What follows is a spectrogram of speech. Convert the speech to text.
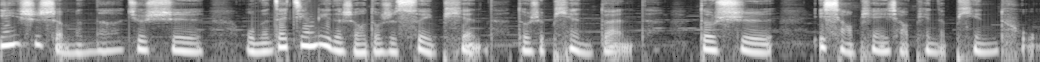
一是什么呢？就是我们在经历的时候都是碎片的，都是片段的，都是一小片一小片的拼图。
